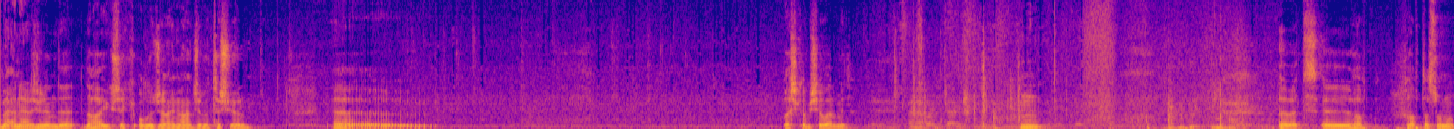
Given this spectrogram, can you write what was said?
ve enerjinin de daha yüksek olacağı inancını taşıyorum. Ee, başka bir şey var mıydı? İlgili. Evet, e, haft- hafta sonu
